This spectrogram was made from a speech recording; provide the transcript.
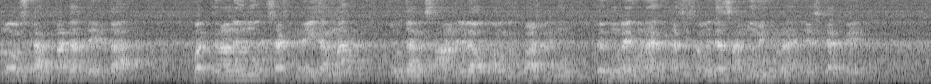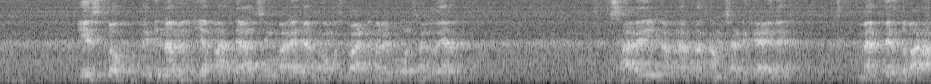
ਕਲੋਜ਼ ਕਰਤਾ ਜਾਂ ਦੇਤਾ ਵਰਕਰਾਂ ਨੇ ਉਹਨੂੰ ਐਕਸੈਪਟ ਨਹੀਂ ਕਰਨਾ। ਉਹਦਾ ਨੁਕਸਾਨ ਜਿਹੜਾ ਉਹ ਕਾਂਗਰਸ ਪਾਰਟੀ ਨੂੰ ਤੇ ਹੋਣਾ ਹੀ ਹੋਣਾ ਅਸੀਂ ਸਮਝਦੇ ਸਾਨੂੰ ਵੀ ਹੋਣਾ ਇਸ ਕਰਕੇ। ਇਸ ਟੌਪਿਕ ਤੇ ਜਿੰਨਾ ਮਰਜ਼ੀ ਆਪਾਂ ਹਰਦਿਆਲ ਸਿੰਘ ਬਾਰੇ ਜਾਂ ਕਾਂਗਰਸ ਪਾਰਟੀ ਬਾਰੇ ਬੋਲ ਸਕਦੇ ਹਾਂ। ਸਾਰੇ ਆਪਣਾ ਆਪਣਾ ਕੰਮ ਛੱਡ ਕੇ ਆਏ ਨੇ। ਮੈਂ ਫਿਰ ਦੁਬਾਰਾ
